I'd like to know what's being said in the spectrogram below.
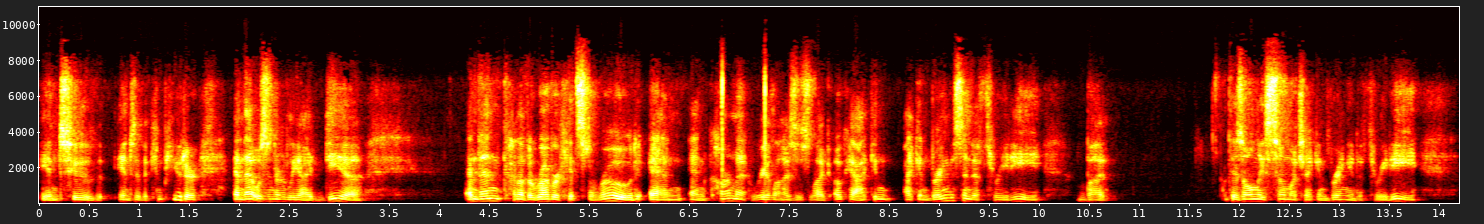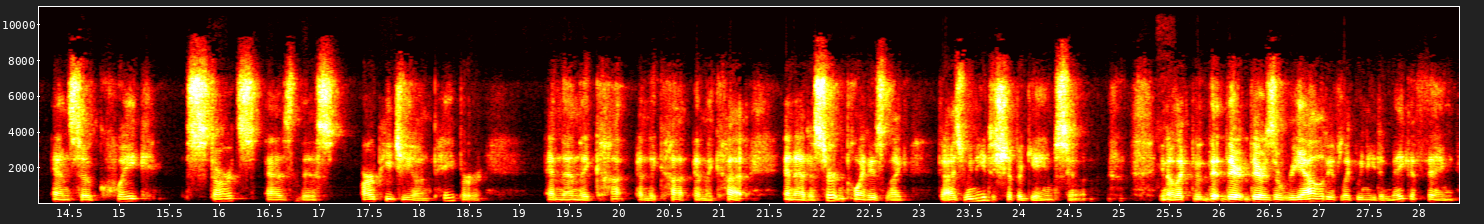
into the, into the computer. And that was an early idea. And then kind of the rubber hits the road, and and Carmack realizes like, okay, I can I can bring this into 3D, but there's only so much I can bring into 3D. And so Quake starts as this RPG on paper, and then they cut and they cut and they cut. And at a certain point, he's like, guys, we need to ship a game soon. you know, like th- there, there's a reality of like we need to make a thing,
